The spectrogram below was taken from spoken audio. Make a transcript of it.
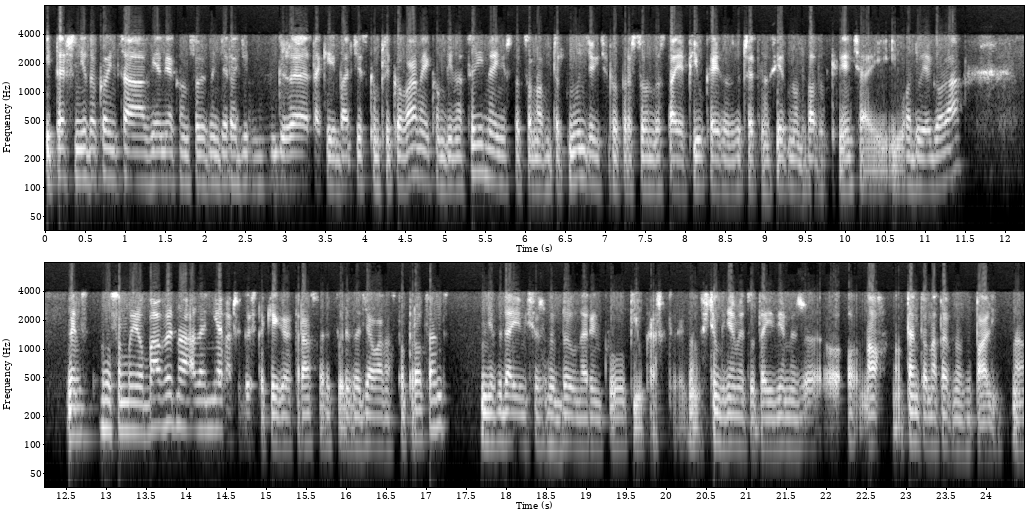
i też nie do końca wiem, jak on sobie będzie radził w grze takiej bardziej skomplikowanej, kombinacyjnej niż to, co ma w Dortmundzie, gdzie po prostu on dostaje piłkę i zazwyczaj to jest jedno, dwa dotknięcia i, i ładuje gola. Więc to są moje obawy, no ale nie ma czegoś takiego jak transfer, który zadziała na 100%. Nie wydaje mi się, żeby był na rynku piłkarz, którego ściągniemy tutaj i wiemy, że o, o, no, no, ten to na pewno wypali na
